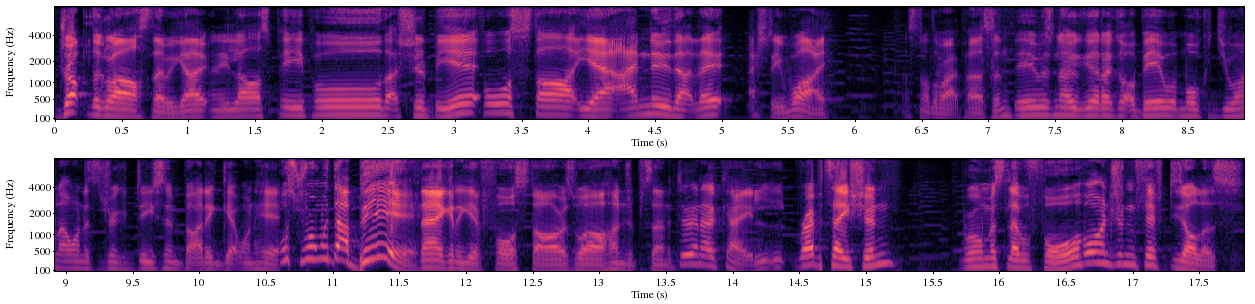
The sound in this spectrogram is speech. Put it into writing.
Drop the glass. There we go. Any last people? That should be it. Four star. Yeah, I knew that. They Actually, why? That's not the right person. Beer was no good. I got a beer. What more could you want? I wanted to drink a decent, but I didn't get one here. What's wrong with that beer? They're going to give four star as well, 100%. We're doing okay. L reputation. We're almost level four. $450.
